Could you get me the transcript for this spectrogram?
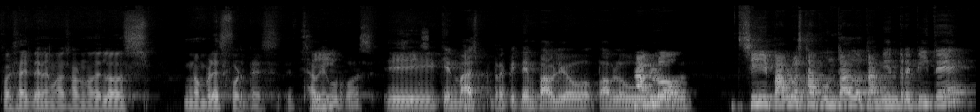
Pues ahí tenemos a uno de los nombres fuertes, Xavi Burgos. ¿Y quién más? ¿Repiten Pablo? Pablo, Pablo sí, Pablo está apuntado, también repite,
